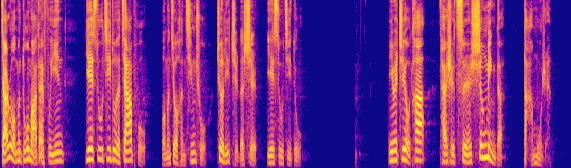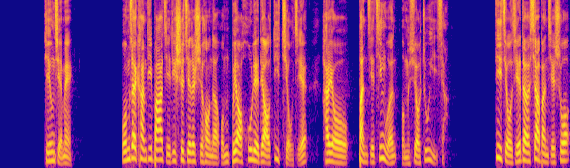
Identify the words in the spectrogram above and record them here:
假如我们读马太福音，耶稣基督的家谱，我们就很清楚，这里指的是耶稣基督，因为只有他才是赐人生命的大牧人。弟兄姐妹，我们在看第八节、第十节的时候呢，我们不要忽略掉第九节，还有半节经文，我们需要注意一下。第九节的下半节说，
